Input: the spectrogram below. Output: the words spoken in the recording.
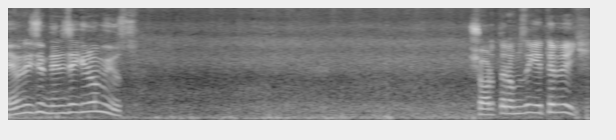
Emre'ciğim denize giriyor muyuz? Şortlarımızı getirdik.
